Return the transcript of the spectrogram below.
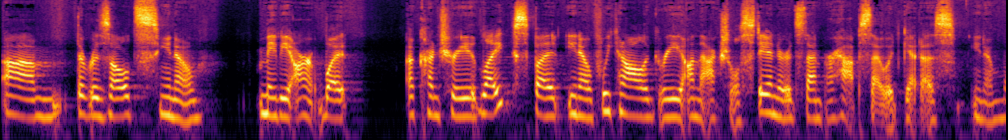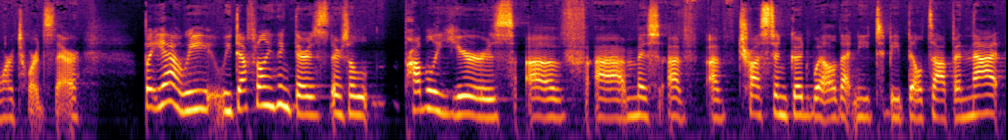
um, the results, you know, maybe aren't what a country likes. But you know, if we can all agree on the actual standards, then perhaps that would get us, you know, more towards there. But yeah, we we definitely think there's there's a probably years of, uh, mis- of, of trust and goodwill that need to be built up. And that,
